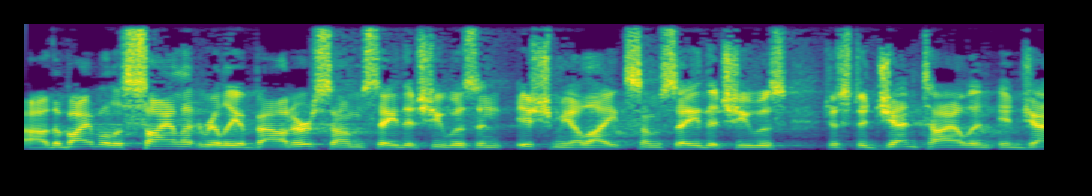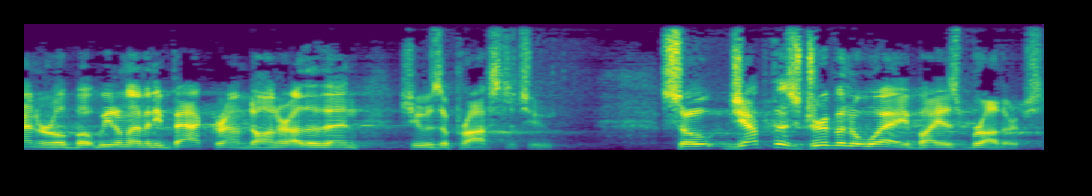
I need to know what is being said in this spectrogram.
Uh, the Bible is silent really about her. Some say that she was an Ishmaelite. Some say that she was just a Gentile in, in general, but we don't have any background on her other than she was a prostitute. So Jephthah's driven away by his brothers.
